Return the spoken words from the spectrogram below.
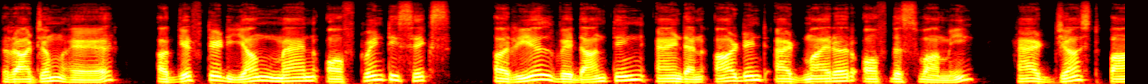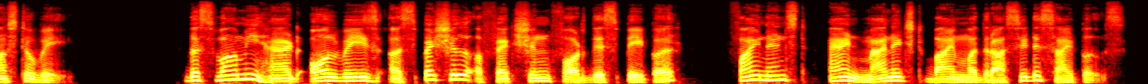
Rajam a gifted young man of 26, a real Vedantin and an ardent admirer of the Swami, had just passed away. The Swami had always a special affection for this paper, financed and managed by Madrasi disciples.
